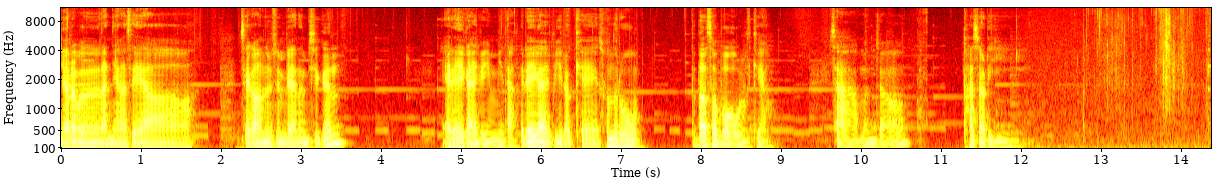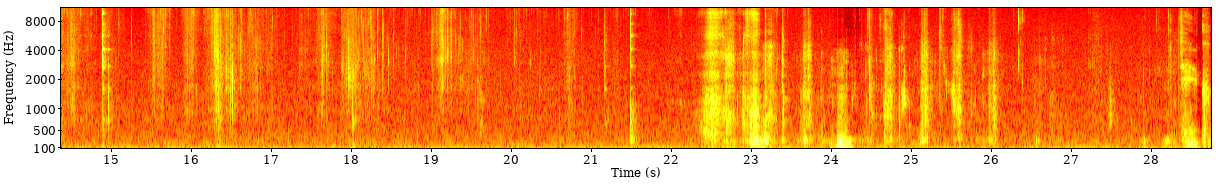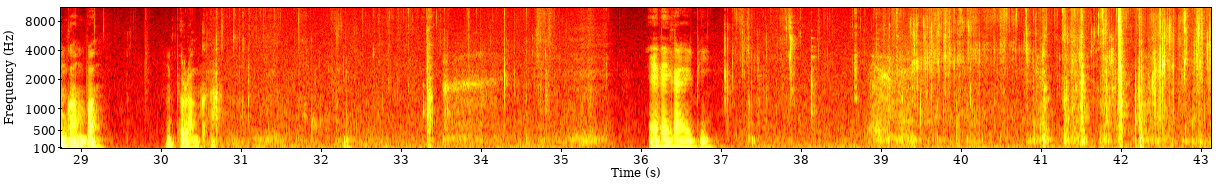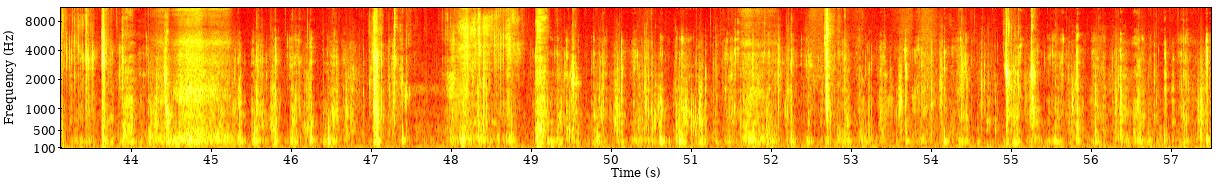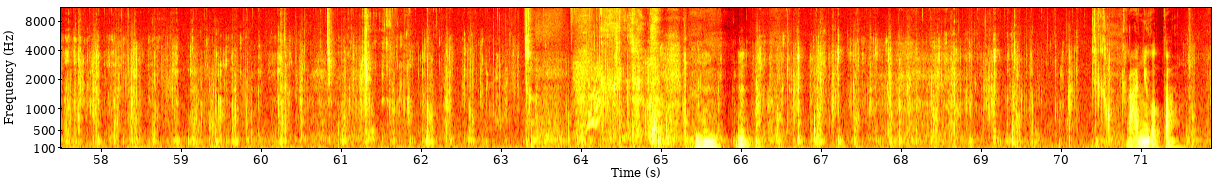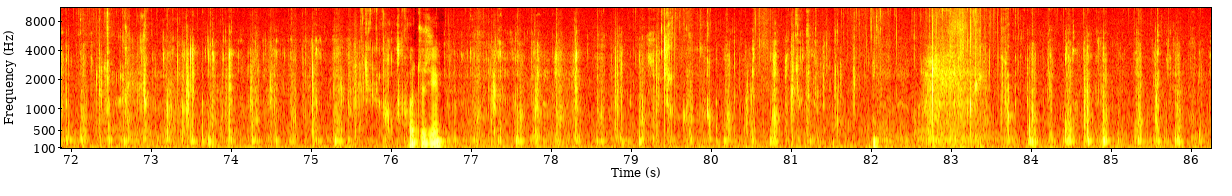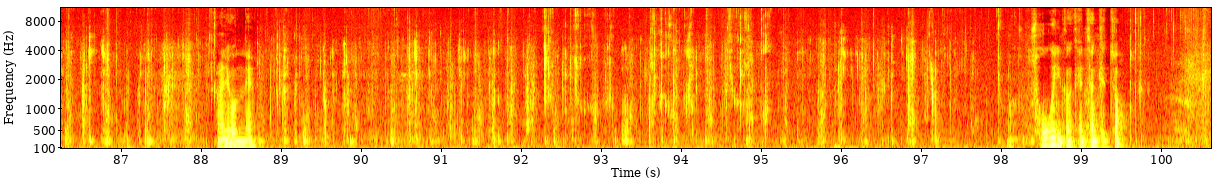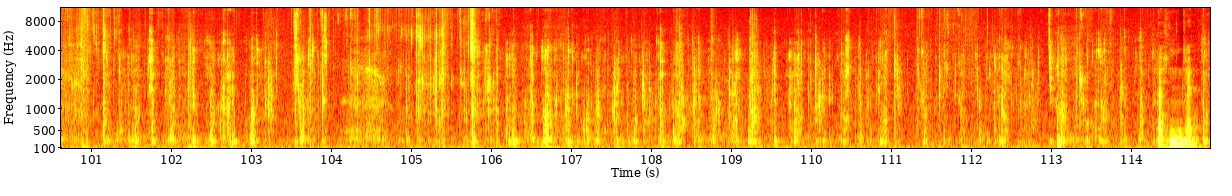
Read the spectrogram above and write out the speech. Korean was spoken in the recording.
여러분 안녕하세요. 제가 오늘 준비한 음식은 LA 갈비입니다. LA 갈비 이렇게 손으로 뜯어서 먹어볼게요. 자, 먼저 파절이. 음. 제일 큰 거 한번. 음, 별로 안 크다. LA 갈비. 음, 음. 안 익었다. 어쩌지? 안 익었네. 소고기니까 괜찮겠죠? 맛있는데?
